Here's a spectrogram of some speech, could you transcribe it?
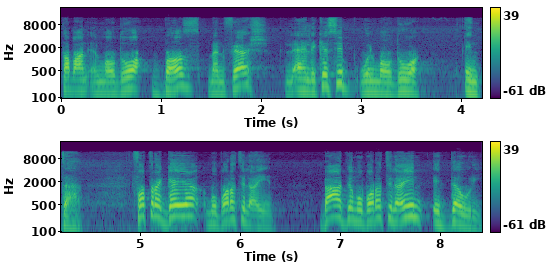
طبعا الموضوع باظ ما نفعش الاهلي كسب والموضوع انتهى. الفترة الجاية مباراة العين. بعد مباراة العين الدوري.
